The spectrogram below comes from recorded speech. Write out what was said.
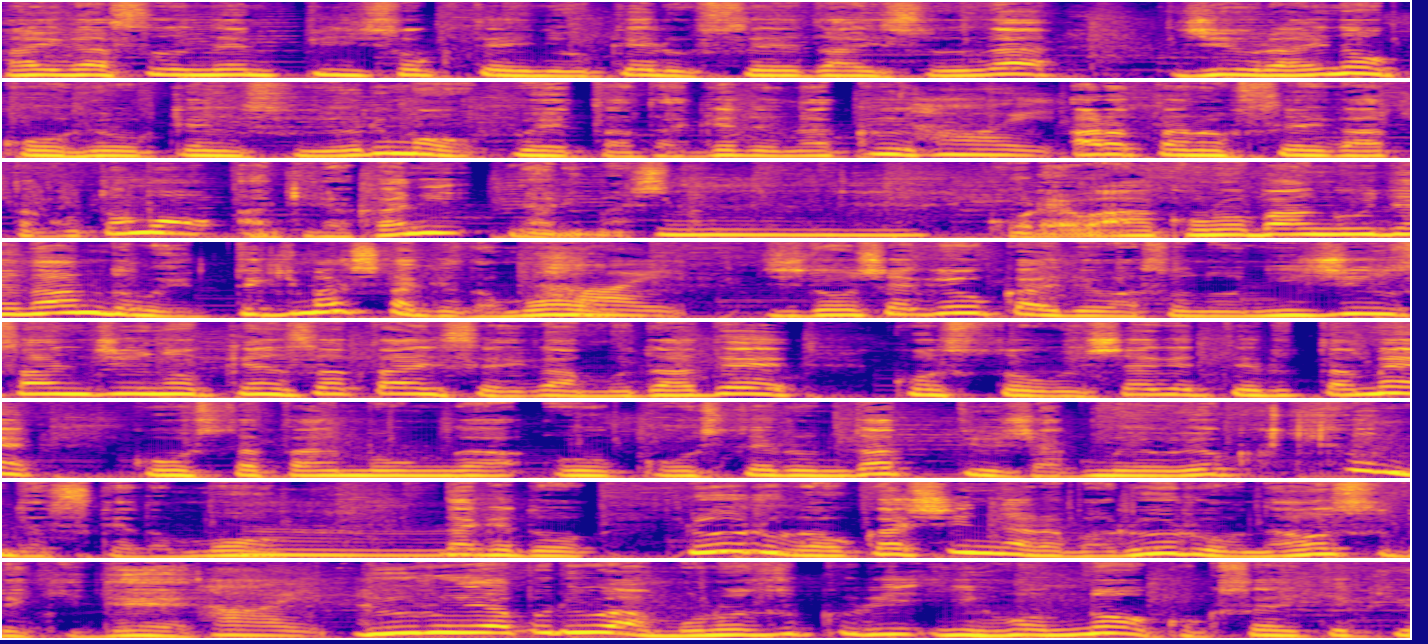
排ガス燃費測定における不正台数が従来の公表件数よりも増えただけでなく、はい、新たな不正があったことも明らかになりました。これはこの番組で何度も言ってきましたけども、はい、自動車業界ではその二重三重の検査体制が無駄でコストを押し上げているためこうした怠問が横行してるんだっていう釈明をよく聞くんですけどもだけどルールがおかしいならばルールを直すべきで、はい、ルール破りはものづくり日本の国際的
